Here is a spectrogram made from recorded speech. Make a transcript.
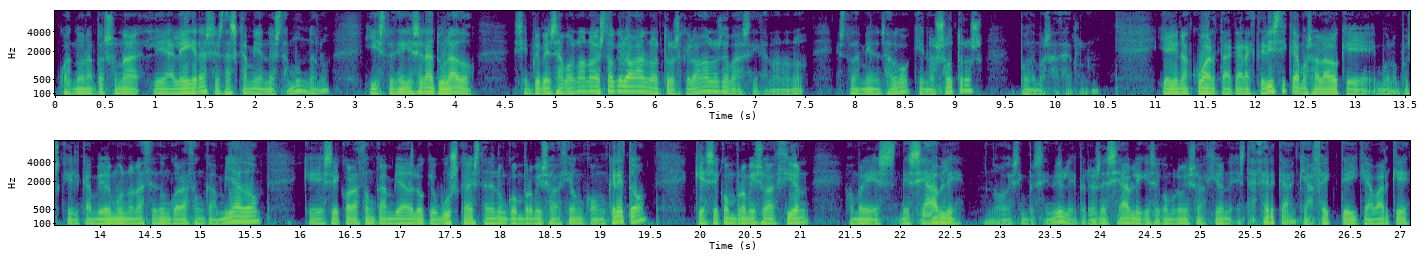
Cuando a una persona le alegras, estás cambiando este mundo, ¿no? Y esto tiene que ser a tu lado. Siempre pensamos, no, no, esto que lo hagan otros, que lo hagan los demás. Y dice, no, no, no, esto también es algo que nosotros podemos hacerlo. Y hay una cuarta característica, hemos hablado que, bueno, pues que el cambio del mundo nace de un corazón cambiado, que ese corazón cambiado lo que busca es tener un compromiso de acción concreto, que ese compromiso de acción, hombre, es deseable, no es imprescindible, pero es deseable que ese compromiso de acción esté cerca, que afecte y que abarque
